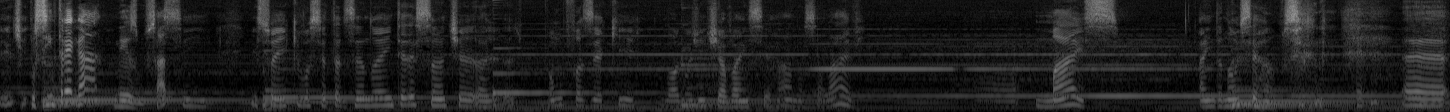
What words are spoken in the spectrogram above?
E- Tipo, se entregar mesmo, sabe? Sim, isso aí que você está dizendo é interessante. A- a- a- Vamos fazer aqui, logo a gente já vai encerrar a nossa live. Mas ainda não encerramos. É,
